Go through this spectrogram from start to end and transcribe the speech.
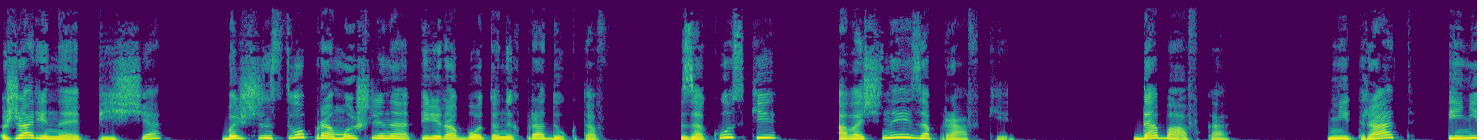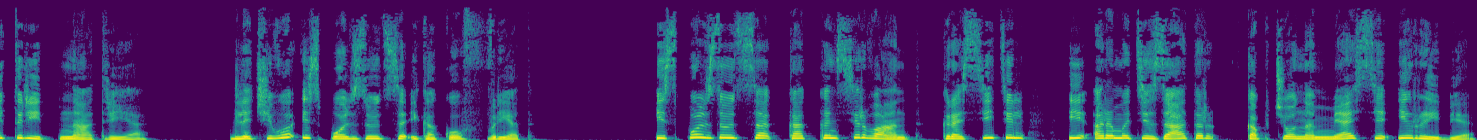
жареная пища, большинство промышленно переработанных продуктов закуски, овощные заправки. Добавка. Нитрат и нитрит натрия. Для чего используется и каков вред? Используется как консервант, краситель и ароматизатор в копченом мясе и рыбе.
